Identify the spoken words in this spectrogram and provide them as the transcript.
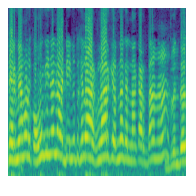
ਫਿਰ ਮੈਂ ਹੁਣ ਕਹੂੰਗੀ ਨਾ ਲਾਡੀ ਨੂੰ ਵੀ ਖਿਲਾਰ ਖਿਲਾਰ ਕੇ ਉਹਨਾਂ ਗੱਲਾਂ ਕਰਦਾ ਹਾਂ। ਦਵਿੰਦਰ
